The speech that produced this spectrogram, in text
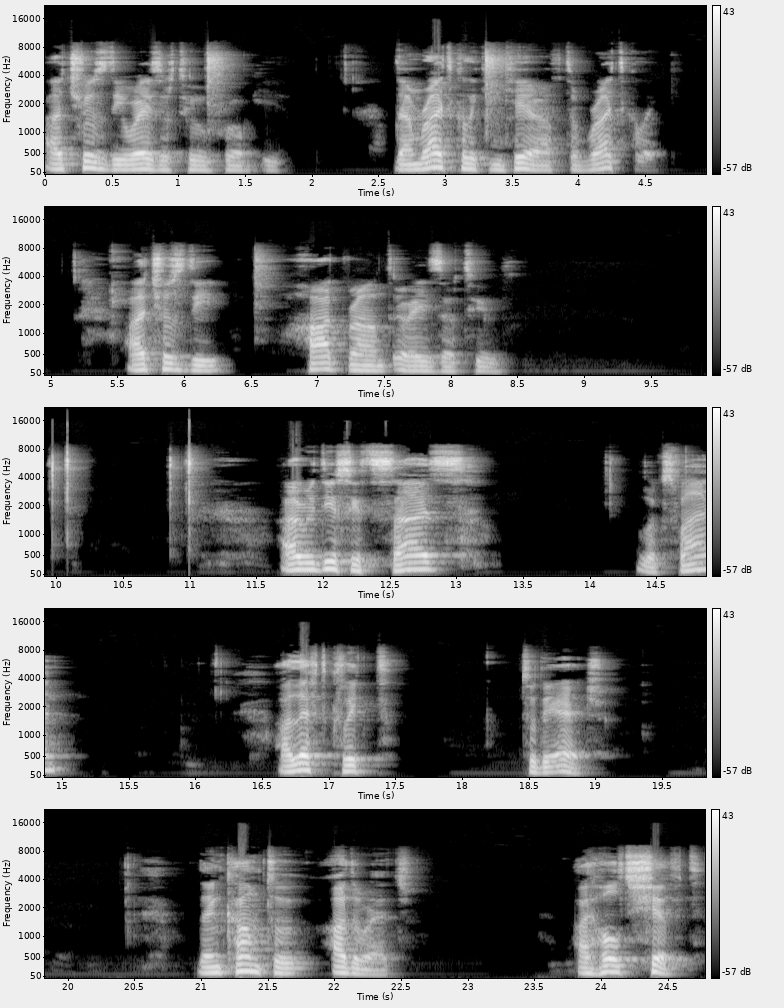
I choose the eraser tool from here. Then right clicking here after right click, I choose the hard round eraser tool. I reduce its size, looks fine. I left clicked to the edge. Then come to other edge. I hold shift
